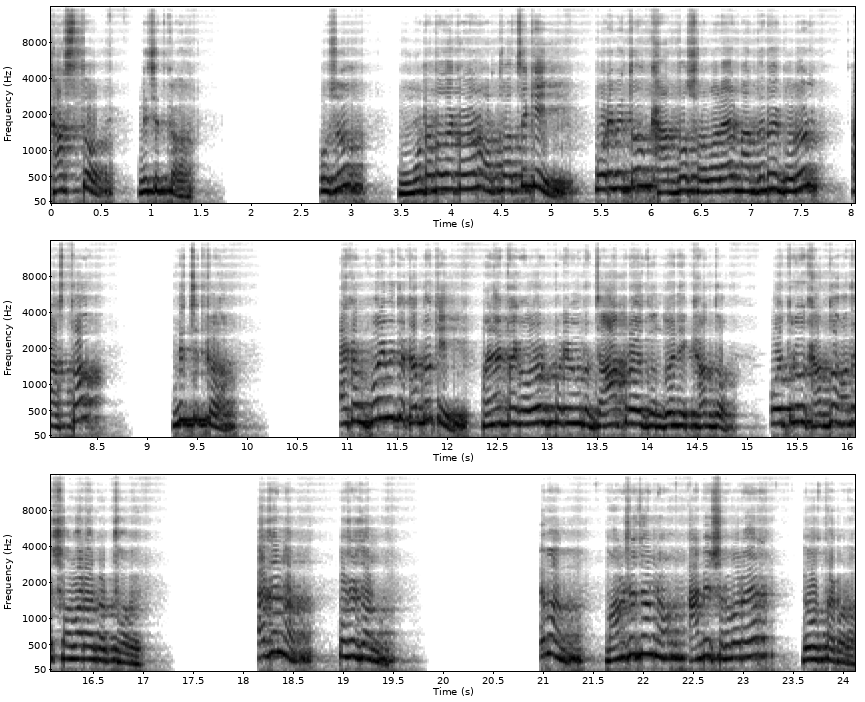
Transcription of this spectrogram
স্বাস্থ্য নিশ্চিত করা। পশু মোটা তাজাকরণ অর্থ হচ্ছে কি? পরিমিত খাদ্য সরবরাহের মাধ্যমে গরুর স্বাস্থ্য নিশ্চিত করা। এখন পরিমিত খাদ্য কি? মানে একটা গরুর পরিমাণ মতো যা প্রয়োজন দৈনিক খাদ্য, ওইটুকু খাদ্য আমাদের সরবরাহ করতে হবে। তার জন্য? পশুর জন্য। এবং মানুষের জন্য আমি সরবরাহের ব্যবস্থা করা।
